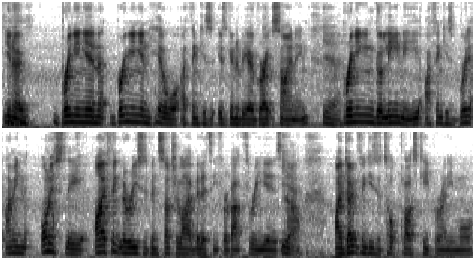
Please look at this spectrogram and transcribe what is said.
You know. Bringing in bringing in Gil, I think is, is going to be a great signing. yeah, Bringing in Gollini, I think is brilliant. I mean, honestly, I think Lloris has been such a liability for about three years now. Yeah. I don't think he's a top class keeper anymore.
